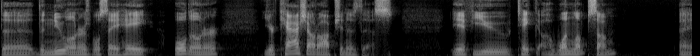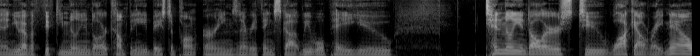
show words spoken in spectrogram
The the new owners will say, "Hey, old owner, your cash out option is this. If you take a one lump sum and you have a $50 million company based upon earnings and everything, Scott, we will pay you $10 million to walk out right now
